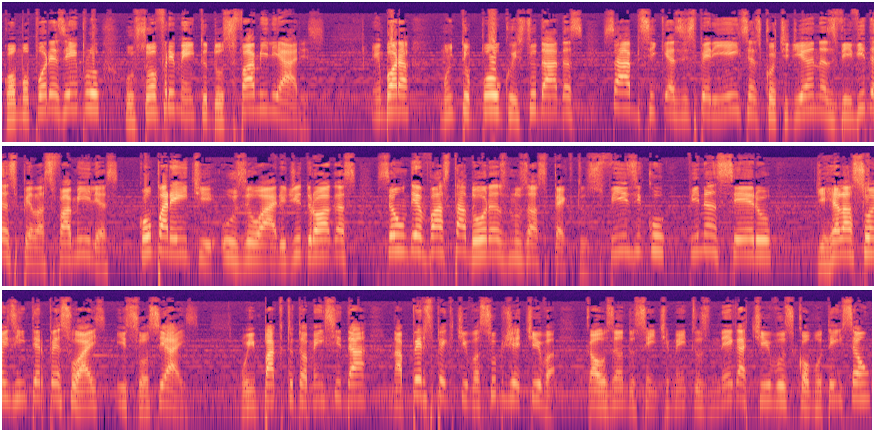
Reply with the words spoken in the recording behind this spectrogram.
como por exemplo o sofrimento dos familiares. Embora muito pouco estudadas, sabe-se que as experiências cotidianas vividas pelas famílias com parente usuário de drogas são devastadoras nos aspectos físico, financeiro, de relações interpessoais e sociais. O impacto também se dá na perspectiva subjetiva, causando sentimentos negativos como tensão,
